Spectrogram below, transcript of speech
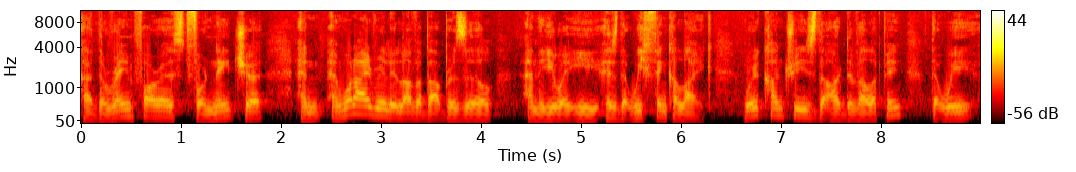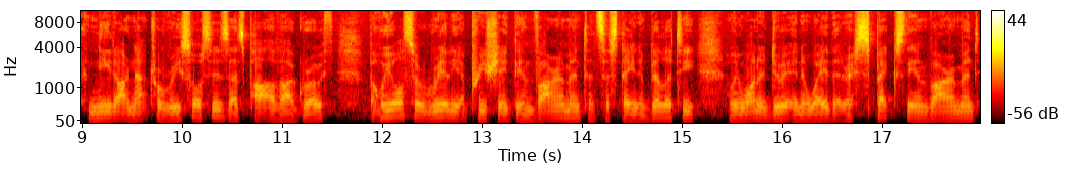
uh, the rainforest, for nature. And, and what I really love about Brazil and the UAE is that we think alike. We're countries that are developing, that we need our natural resources as part of our growth, but we also really appreciate the environment and sustainability, and we want to do it in a way that respects the environment.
